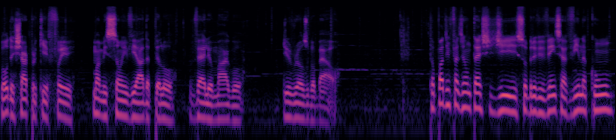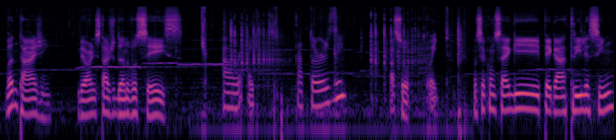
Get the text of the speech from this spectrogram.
Vou deixar porque foi Uma missão enviada pelo velho mago de Rosgobel. Então podem fazer um teste de sobrevivência Vina com vantagem. Bjorn está ajudando vocês. Alright. 14, Passou. 8. Você consegue pegar a trilha assim,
